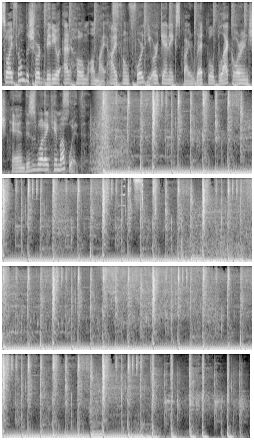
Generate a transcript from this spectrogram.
So I filmed a short video at home on my iPhone for the Organics by Red Bull Black Orange, and this is what I came up with.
